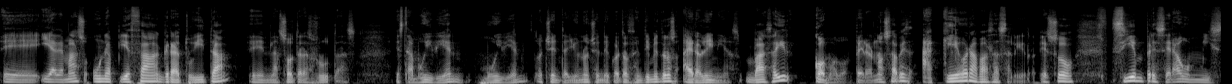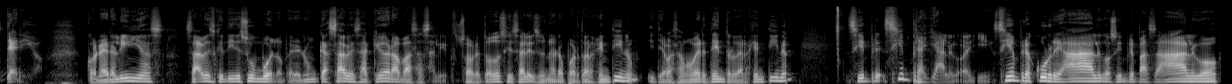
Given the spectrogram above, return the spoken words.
eh, y además una pieza gratuita en las otras rutas. Está muy bien, muy bien. 81-84 centímetros, aerolíneas. Vas a ir cómodo, pero no sabes a qué hora vas a salir. Eso siempre será un misterio. Con aerolíneas sabes que tienes un vuelo, pero nunca sabes a qué hora vas a salir. Sobre todo si sales de un aeropuerto argentino y te vas a mover dentro de Argentina Siempre, siempre hay algo allí, siempre ocurre algo, siempre pasa algo,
